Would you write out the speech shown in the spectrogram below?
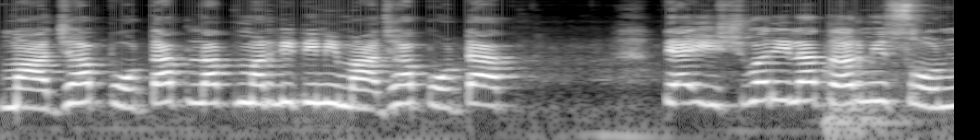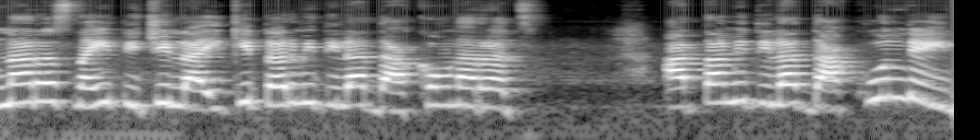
माझ्या पोटात लात मारली तिने माझ्या पोटात. त्या ईश्वरीला तर मी सोडणारच नाही तिची लायकी तर मी तिला दाखवणारच. आता मी तिला दाखवून देईन.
